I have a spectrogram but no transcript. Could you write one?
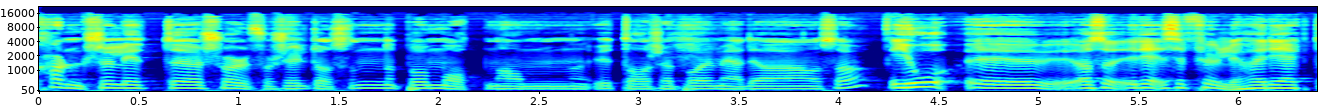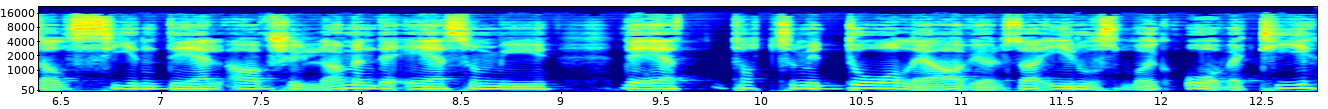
kanskje litt uh, sjølforskyldt også, på måten han uttaler seg på i media også? Jo, altså selvfølgelig har Rekdal sin del av skylda, men det er så mye Det er tatt så mye dårlige avgjørelser i Rosenborg over tid,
